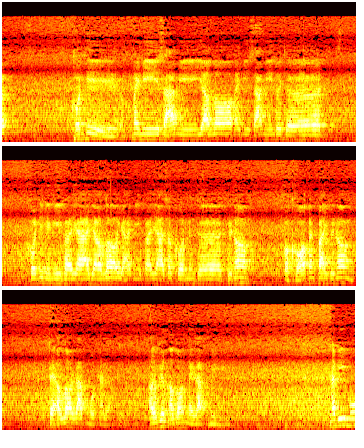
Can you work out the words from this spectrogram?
ะคนที่ไม่มีสามี อย่ารอให้มีสามีด้วยเถิด คนที่ไม่มีภรรยา อย่ารออย่าให้มีภรรยาสักคนหนึ่งเถิดพี่น้อง ก็ขอกันไปพี่น้อง แต่อัลลอฮ์รับหมดนั่นแหละเอาเรื่องอัลลอฮ์ไม่รับไม่มี นบีมู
